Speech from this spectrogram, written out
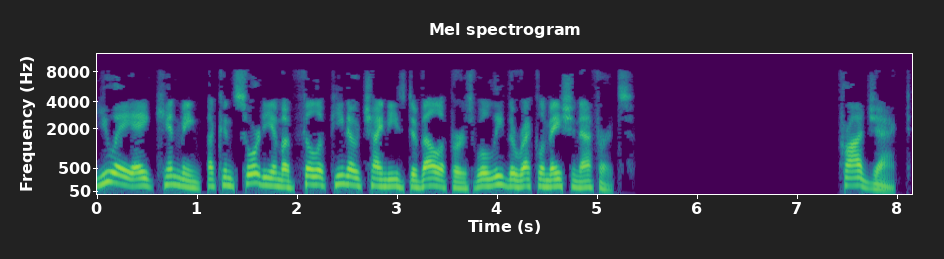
UAA Kinming, a consortium of Filipino-Chinese developers will lead the reclamation efforts. Project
